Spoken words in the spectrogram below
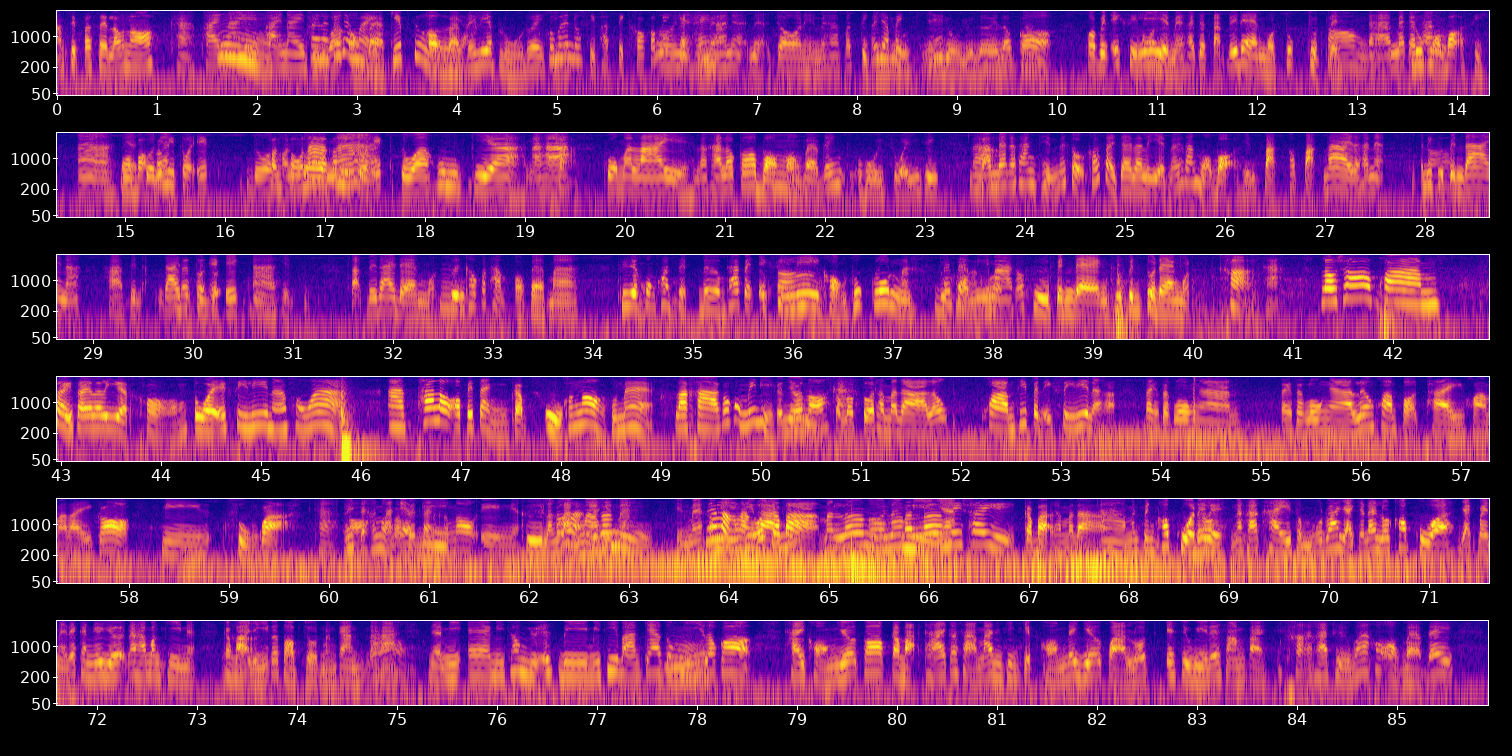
20-30%แล้วเนาะ ค่ะ ภายในอืมภายในภายถืในอว่าก็ยัองอกใหม่แบบกิ๊บอยู่ออกแบบเลยอะ ได้เรียบหรูด้วยคุณแม่ขิงดูสีพลาสติกเขาก็ไม่เออแกะเนี่ยเห็ให้นไหมนะ คะเนี่ยเนี่ยจอเนี่ยเห็นไหมคะพลาสติกเอ้ยยังอย่าอไปยู่ยังอยู่อยู่เลยเนี่ยแล้วก็นั่พอเป็น X Series โซนเห็นไหมคะจะตัดด้วยแดงหมดทุกจุดเลยต้อง นะคะแม้กระดูทั่งหัวเบาะสิ อ่าหัวเนี่ยเบาะตัวก็เนี้ยมีตัว X ตัวคอนโซลหน้าก็มีตัว X ตัวหุ้มเกียร์นะคะ ค่ะ พวงมาลัยนะคะ แล้วก็เบอกอืมออกแบบได้โอ้โหสวยจริงๆนะคะค่ะแม้กระทั่งเห็นไม่สดเขาใส่ใจรายละเอียดแม้กระทั่งหัวเบาะเห็นปักก็ปักได้นะคะเนี่ยถูกอันนี้คือต้งเป็นได้นะค่ะเป็นได้ได้ที่ตัวเป็นตัว X อ่าเห็นตัดด้วยได้ายแดงหมดอืมซึ่งเขาก็ทำออกแบบมาคือยังคงคอนเซปต์เดิมถ้าเป็น X ถูกต้อง Series ของทุกรุ่นมาดูตั้งแต่ข้างหลังมีด้วยมาก็คือเป็นแดงคือเป็นตัวแดงหมดค่ะค่ะ เราชอบความใส่ใจรายละเอียดของตัว X Series นะ เพราะว่า อะถ้าเราเอาไปแต่งกับอู่ข้างนอกอะคุณแม่ ราคาก็คงไม่หนีกันเยอะเนาะอืมค่ะสำหรับตัวธรรมดาแล้วความที่เป็น X Series นะคะแต่งจากโรงงาน แต่งจากโรงงานเรื่องความปลอดภัยความอะไรก็มีสูงกว่า ค่ะเฮ้ยเนาะแต่ข้างหลังแบบแอไปบแต่งดีข้างนอกเองเนี่ย คือหลังๆมาข้เห็นไหมก็เห็นไหมเนี่ยหลังที่ๆรถวางกระบะมันเริ่มเออเริ่มมันมีเริ่มอย่างเงี้ยไม่ใช่กระบะธรรมดาอ่ามันเป็นครอบครัวได้เนอะเลยนะคะ ใครสมมุติว่าอยากจะได้รถครอบครัว อยากไปไหนได้กันเยอะๆนะคะบางทีเนี่ยกระบะค่ะอย่างนี้ก็ตอบโจทย์เหมือนกันนะคะว้าวเนี่ยมีแอร์มีช่อง USB มีที่วางแก้วตรงนี้อืมแล้วก็ใครของเยอะก็กระบะท้ายก็สามารถจริงๆ เก็บของได้เยอะกว่ารถ SUV ได้ซ้ำไปค่ะนะคะถือว่าเขาออกแบบได้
